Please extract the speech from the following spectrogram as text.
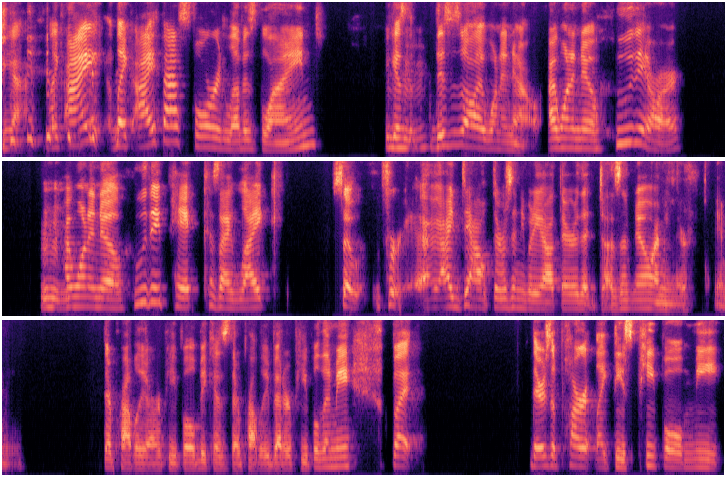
Yeah. like I like I fast forward Love is Blind because Mhm. this is all I want to know. I want to know who they are. Mhm. I want to know who they pick because I like so for I, I doubt there's anybody out there that doesn't know. I mean, there I mean there probably are people because they're probably better people than me. But there's a part like these people meet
